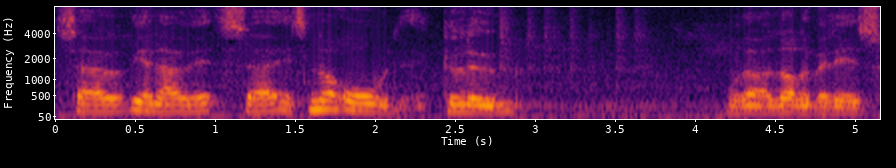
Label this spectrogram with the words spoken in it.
So you know it's uh, it's not all gloom, although a lot of it is.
